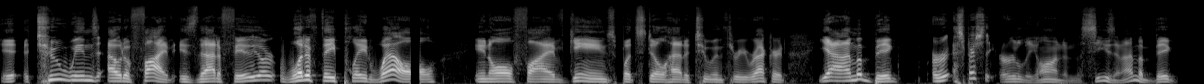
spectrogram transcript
it, two wins out of five. Is that a failure? What if they played well in all five games but still had a two and three record? Yeah, I'm a big, er, especially early on in the season, I'm a big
